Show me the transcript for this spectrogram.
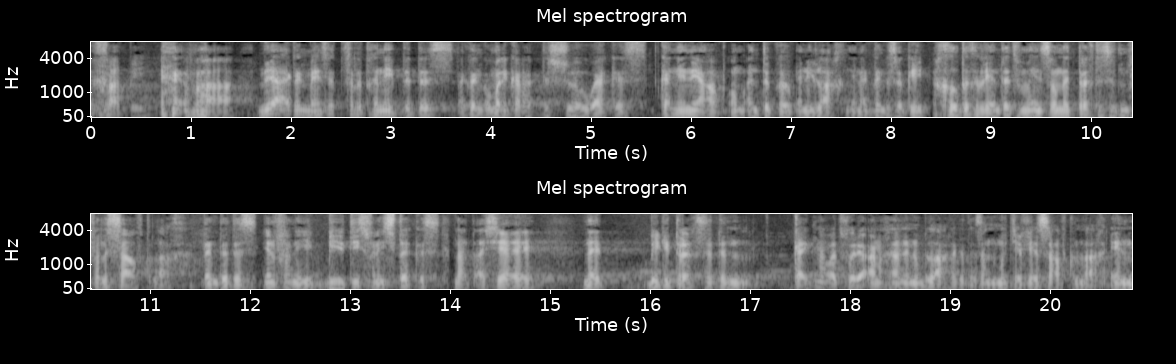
grappie. maar nee, ek dink mense sal dit geniet. Dit is ek dink omdat die karakter so wack is, kan jy nie help om in te koop in die lag nie. En ek dink is ook 'n guldige geleentheid vir mense om net terug te sit en vir hulle self te lag. Ek dink dit is een van die beauties van die stuk is dat as jy net bietjie terugsit en kyk na wat voor jou aangaan en hoe belaglik dit is, dan moet jy vir jouself kan lag en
